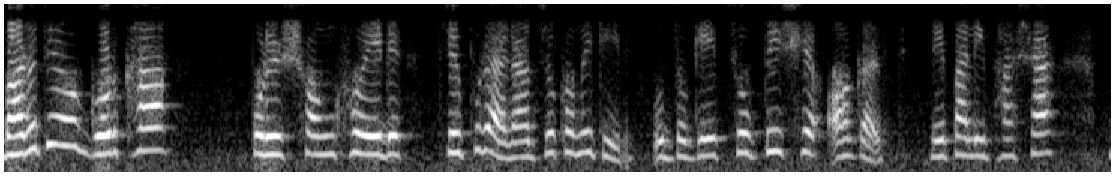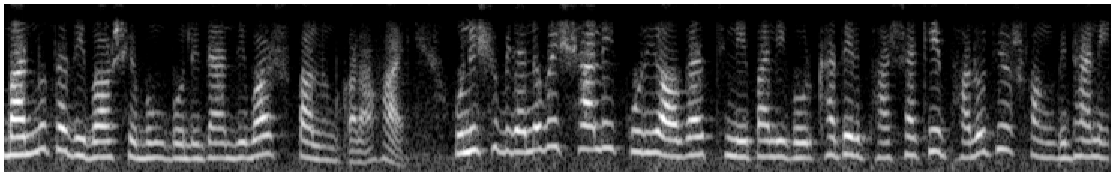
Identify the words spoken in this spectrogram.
ভারতীয় গোর্খা পরিসংঘ এর ত্রিপুরা রাজ্য কমিটির উদ্যোগে চব্বিশে অগস্ট নেপালি ভাষা মান্যতা দিবস এবং বলিদান দিবস পালন করা হয়। উনিশশো বিরানব্বই সালে কুড়ি অগস্ট নেপালি গোর্খাদের ভাষাকে ভারতীয় সংবিধানে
